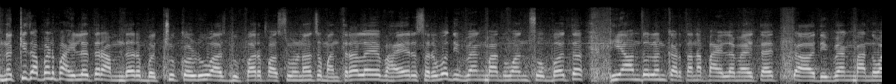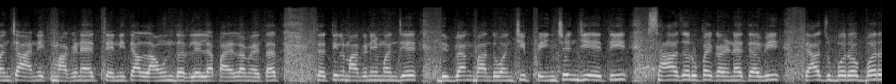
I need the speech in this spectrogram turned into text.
नक्कीच आपण पाहिलं तर आमदार बच्चू कडू आज दुपारपासूनच मंत्रालयाबाहेर सर्व दिव्यांग बांधवांसोबत ठिया आंदोलन करताना पाहायला मिळत आहेत. दिव्यांग बांधवांच्या अनेक मागण्या आहेत. त्यांनी त्या लावून धरलेल्या पाहायला मिळतात त्यातील मागणी म्हणजे दिव्यांग बांधवांची पेन्शन जी आहे ती सहा हजार रुपये करण्यात यावी. त्याचबरोबर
